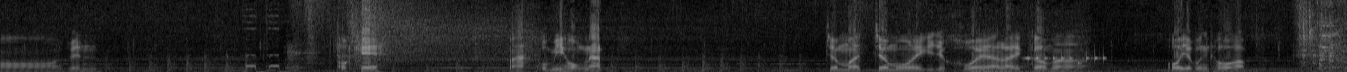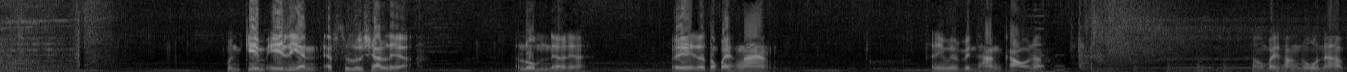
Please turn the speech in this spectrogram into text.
อ๋อเป็น โอเค มา กูมีหกนัด จะมาจะมวยจะคุยอะไรก็มา โอ้ยอย่าเพิ่งโทรครับ เหมือนเกม Alien Absolution เลยอะอารมณ์แนวเนี้ยเฮ้ย เราต้องไปข้างล่าง อันนี้มันเป็นทางเก่านะ ต้องไปฝั่งโน้นนะครับ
